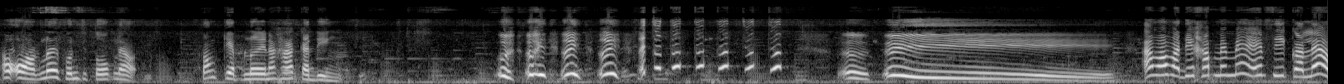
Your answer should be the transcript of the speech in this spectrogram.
เอาออกเลยฝนจะตกแล้ว ต้องเก็บเลยนะคะ กระดิ่งเอ้ยเอ้ยเอ้ยเอ้ยเอ้ยจุดจุดจุดจุดจุดจุดเออเอ้ยเอามาสวัสดีครับแม่แม่เอฟซีก่อนแล้ว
